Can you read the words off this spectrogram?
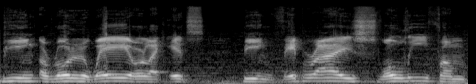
being eroded away or like it's being vaporized slowly from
